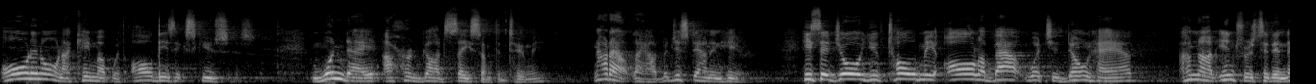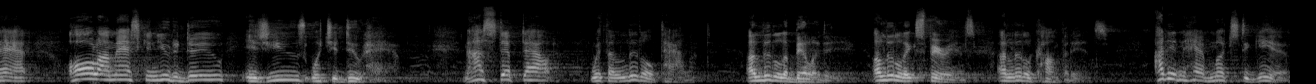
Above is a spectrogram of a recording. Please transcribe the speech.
On and on, I came up with all these excuses. One day, I heard God say something to me, not out loud, but just down in here. He said, Joel, you've told me all about what you don't have. I'm not interested in that. All I'm asking you to do is use what you do have. And I stepped out with a little talent, a little ability, a little experience, a little confidence. I didn't have much to give,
